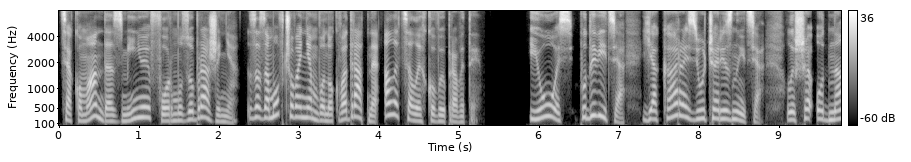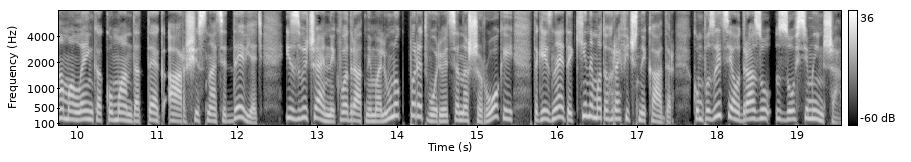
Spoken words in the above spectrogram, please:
Ця команда змінює форму зображення. За замовчуванням воно квадратне, але це легко виправити. І ось, подивіться, яка разюча різниця. Лише одна маленька команда TEG R169 і звичайний квадратний малюнок перетворюється на широкий, такий, знаєте, кінематографічний кадр. Композиція одразу зовсім інша.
